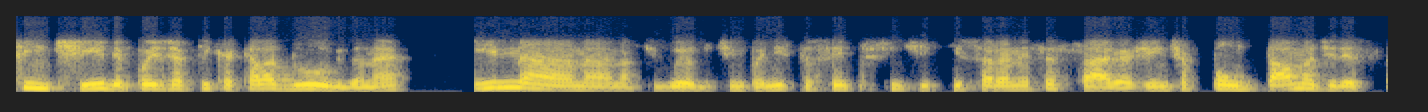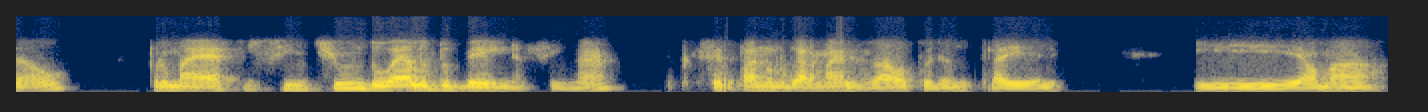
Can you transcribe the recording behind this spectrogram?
sentir, depois já fica aquela dúvida, né? E na, na, na figura do timpanista, eu sempre senti que isso era necessário, a gente apontar uma direção para o maestro sentir um duelo do bem, assim, né? Porque você está no lugar mais alto, olhando para ele, e é uma,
